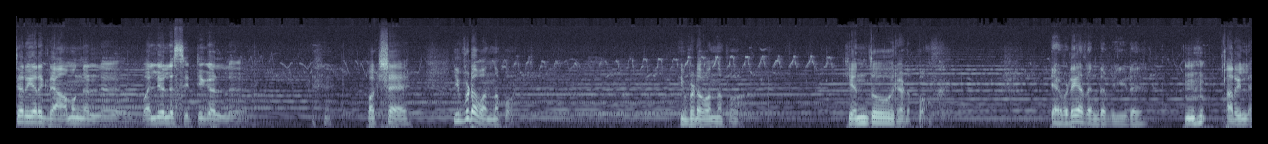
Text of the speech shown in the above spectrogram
ചെറിയ ചെറിയ ഗ്രാമങ്ങളിൽ വലിയ വലിയ സിറ്റികളിൽ പക്ഷേ ഇവിടെ വന്നപ്പോൾ ഇവിടെ വന്നപ്പോൾ എന്തോ ഒരടുപ്പം എവിടെയാ തന്റെ വീട്? അറിയില്ല.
